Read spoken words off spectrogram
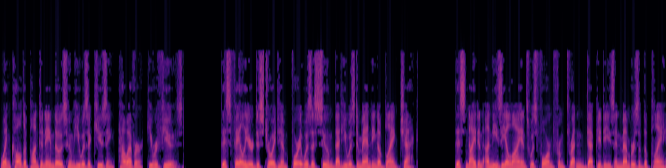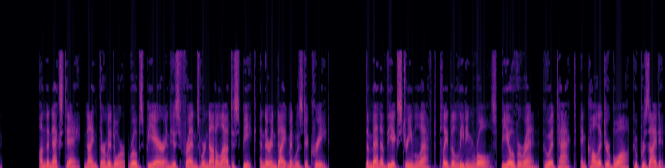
When called upon to name those whom he was accusing, however, he refused. This failure destroyed him, for it was assumed that he was demanding a blank check. This night an uneasy alliance was formed from threatened deputies and members of the Plain. On the next day, 9 Thermidor, Robespierre and his friends were not allowed to speak, and their indictment was decreed. The men of the extreme left played the leading roles, Billaud Varenne, who attacked, and Collot d'Herbois, who presided.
